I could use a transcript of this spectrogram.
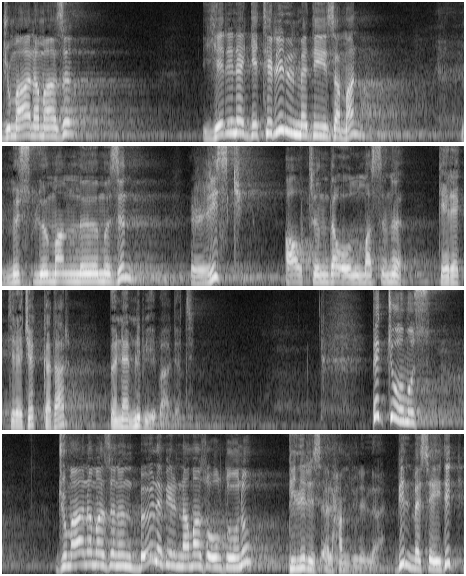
cuma namazı yerine getirilmediği zaman Müslümanlığımızın risk altında olmasını gerektirecek kadar önemli bir ibadet. Pek çoğumuz cuma namazının böyle bir namaz olduğunu biliriz elhamdülillah. Bilmeseydik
